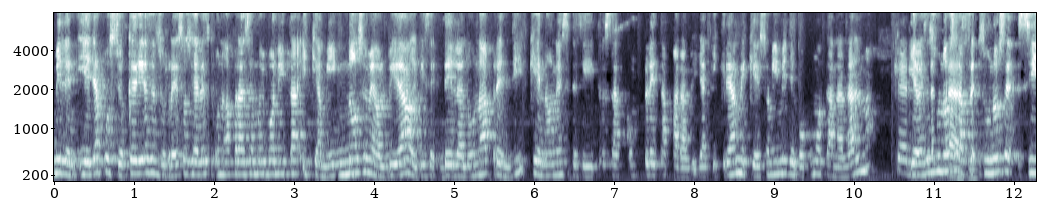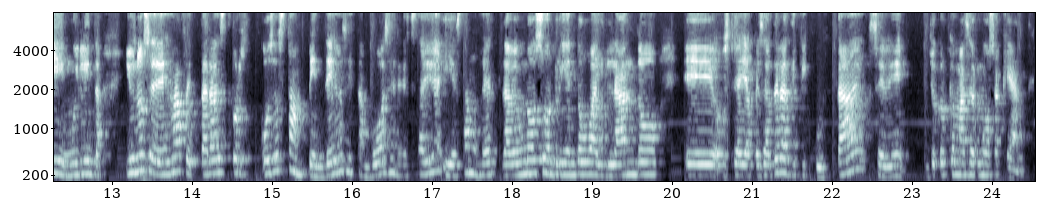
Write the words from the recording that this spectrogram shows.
Miren, y ella posteó que días en sus redes sociales una frase muy bonita y que a mí no se me ha olvidado. Y dice, de la luna aprendí que no necesito estar completa para brillar. Y créanme que eso a mí me llegó como tan al alma. y a veces uno se, uno se, sí, muy linda. Y uno se deja afectar a veces por cosas tan pendejas y tan boas en esta vida. Y esta mujer la ve uno sonriendo, bailando. Eh, o sea, y a pesar de las dificultades, se ve, yo creo que más hermosa que antes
